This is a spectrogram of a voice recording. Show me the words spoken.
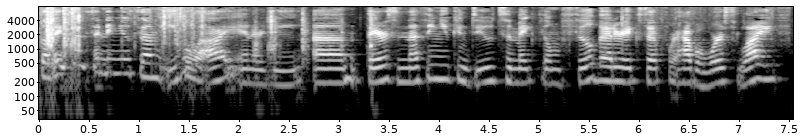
So they've been sending you some evil eye energy. Um, there's nothing you can do to make them feel better except for have a worse life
